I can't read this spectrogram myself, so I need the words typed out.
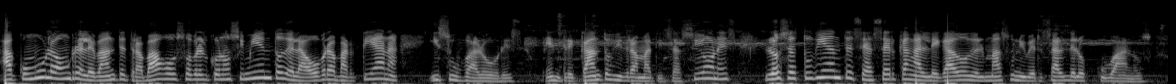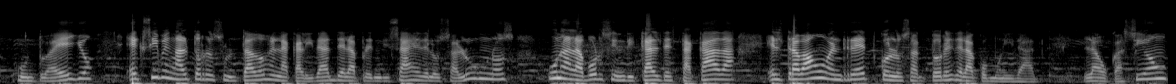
acumula un relevante trabajo sobre el conocimiento de la obra martiana y sus valores. Entre cantos y dramatizaciones, los estudiantes se acercan al legado del más universal de los cubanos. Junto a ello, exhiben altos resultados en la calidad del aprendizaje de los alumnos, una labor sindical destacada, el trabajo en red con los actores de la comunidad. La ocasión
